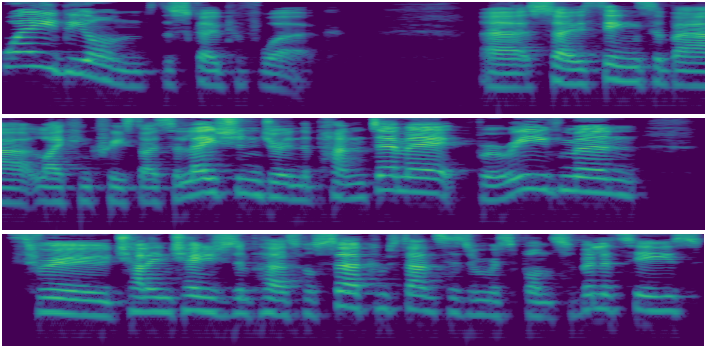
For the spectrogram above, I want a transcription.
way beyond the scope of work. Uh, so things about like increased isolation during the pandemic bereavement through challenge changes in personal circumstances and responsibilities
